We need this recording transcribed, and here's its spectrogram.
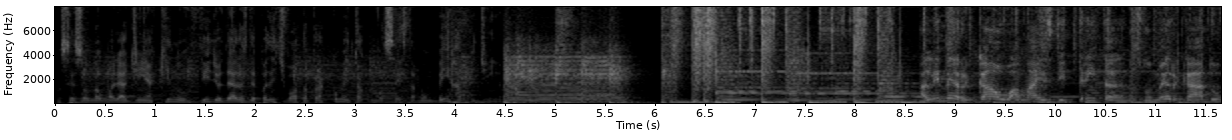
Vocês vão dar uma olhadinha aqui no vídeo delas, depois a gente volta para comentar com vocês, tá bom? Bem rapidinho. A Limercal, há mais de 30 anos no mercado,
